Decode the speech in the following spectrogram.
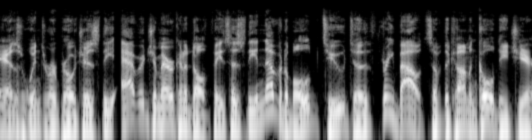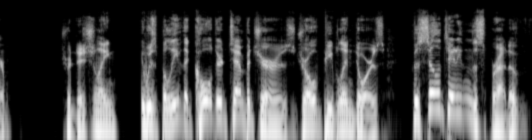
As winter approaches, the average American adult faces the inevitable two to three bouts of the common cold each year. Traditionally, it was believed that colder temperatures drove people indoors, facilitating the spread of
